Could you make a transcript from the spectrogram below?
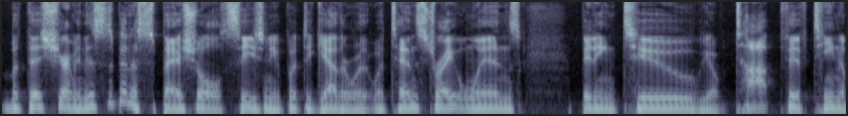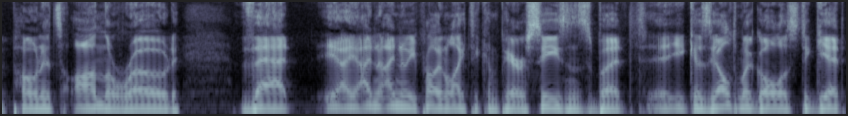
But this year, I mean, this has been a special season you put together with, with 10 straight wins, beating two, you know, top 15 opponents on the road that yeah, I, I know you probably don't like to compare seasons, but because uh, the ultimate goal is to get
